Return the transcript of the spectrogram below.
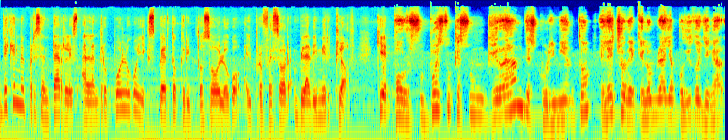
déjenme presentarles al antropólogo y experto criptozoólogo, el profesor Vladimir Klov, quien... Por supuesto que es un gran descubrimiento el hecho de que el hombre haya podido llegar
